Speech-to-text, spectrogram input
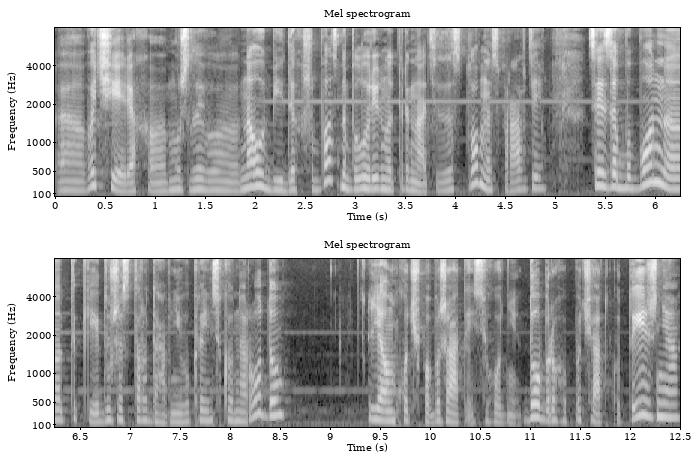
е, вечерях, е, можливо, на обідах, щоб у вас не було рівно 13 за столом. Насправді цей забобон е, такий дуже стародавній в українського народу. Я вам хочу побажати сьогодні доброго початку тижня,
